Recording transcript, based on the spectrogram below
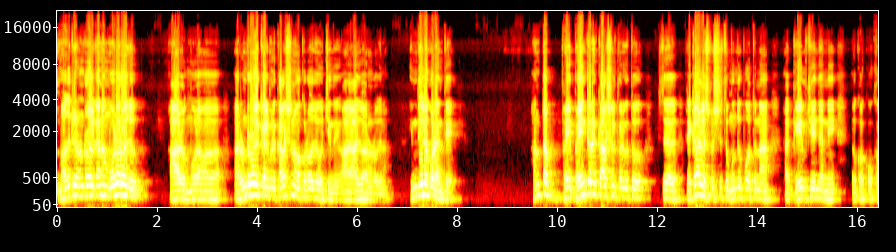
మొదటి రెండు రోజుల కన్నా మూడో రోజు ఆరు మూడు రెండు రోజులు కలిపిన కలెక్షన్ ఒక రోజు వచ్చింది ఆ ఆదివారం రోజున. హిందీలో కూడా అంతే. అంత భయ భయంకరంగా కలెక్షన్లు పెరుగుతూ రికార్డులు సృష్టిస్తూ ముందుకు పోతున్న ఆ గేమ్ చేంజర్ని ఒక ఒక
